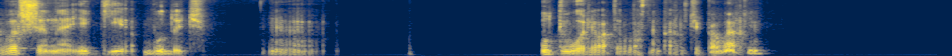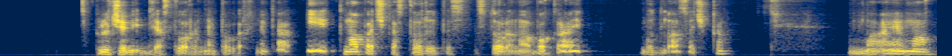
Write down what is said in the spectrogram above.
вершини, які будуть утворювати, власне кажучи, поверхню. Ключові для створення поверхні. Так? І кнопочка створити сторону або край. Будь ласочка, маємо.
